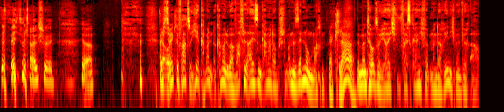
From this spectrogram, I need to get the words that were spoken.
Das ist echt total schön. Ja. Habe ich und? direkt gefragt, so hier kann man kann man über Waffeleisen kann man doch bestimmt mal eine Sendung machen. Ja klar. Dann meinte auch so, ja, ich weiß gar nicht, was man da reden. Ich meine, wir ah,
